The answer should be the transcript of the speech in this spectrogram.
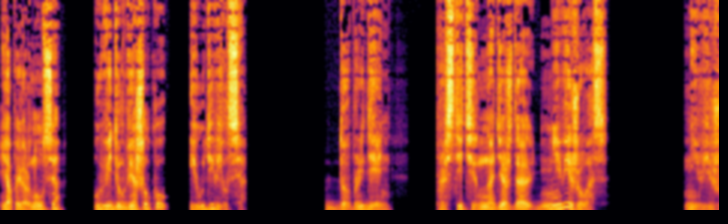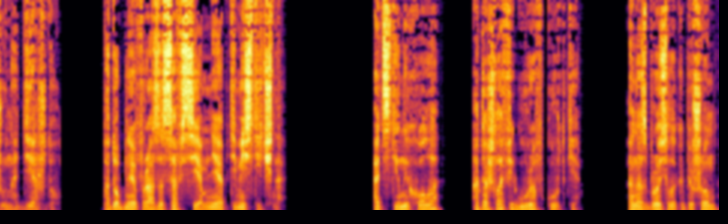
Я повернулся, увидел вешалку и удивился. «Добрый день. Простите, Надежда, не вижу вас». «Не вижу Надежду». Подобная фраза совсем не оптимистична. От стены холла отошла фигура в куртке. Она сбросила капюшон,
